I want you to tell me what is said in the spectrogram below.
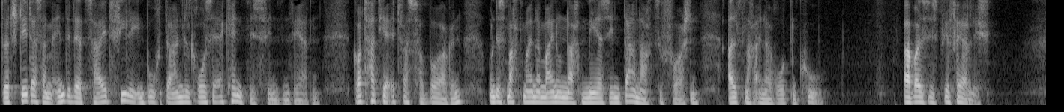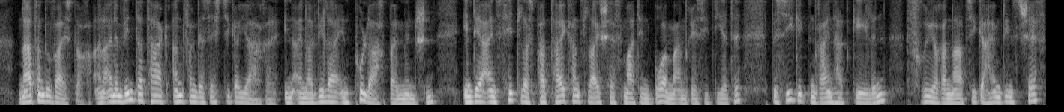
Dort steht, dass am Ende der Zeit viele im Buch Daniel große Erkenntnis finden werden. Gott hat hier etwas verborgen, und es macht meiner Meinung nach mehr Sinn, danach zu forschen, als nach einer roten Kuh. Aber es ist gefährlich. Nathan, du weißt doch, an einem Wintertag Anfang der 60er Jahre in einer Villa in Pullach bei München, in der einst Hitlers Parteikanzleichef Martin Bormann residierte, besiegelten Reinhard Gehlen, früherer Nazi-Geheimdienstchef,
